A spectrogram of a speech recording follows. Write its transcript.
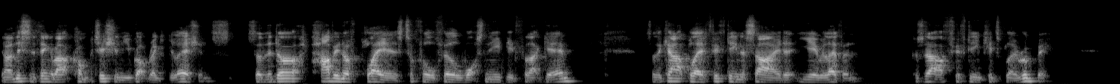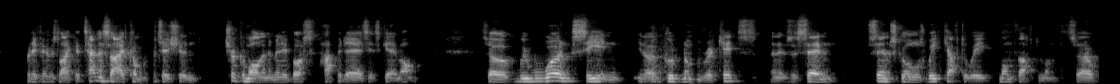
you know, and this is the thing about competition, you've got regulations. So they don't have enough players to fulfill what's needed for that game. So they can't play 15 aside at year 11 because they don't have 15 kids play rugby. But if it was like a 10 aside competition, chuck them all in a minibus, happy days, it's game on. So we weren't seeing, you know, a good number of kids. And it was the same, same schools week after week, month after month. So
